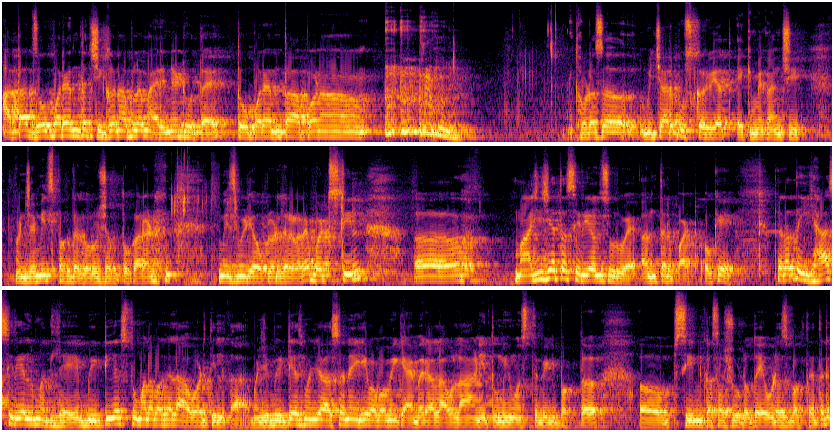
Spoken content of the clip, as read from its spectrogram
आता जोपर्यंत चिकन आपलं मॅरिनेट होत आहे तोपर्यंत आपण थोडंसं विचारपूस करूयात एकमेकांची. म्हणजे मीच फक्त करू शकतो कारण मीच व्हिडिओ अपलोड करणार आहे. बट स्टील माझी जी आता सिरियल सुरू आहे अंतरपाठ ओके तर आता ह्या सिरियलमधले बी टी एस तुम्हाला बघायला आवडतील का? म्हणजे बी टी एस म्हणजे असं नाही की बाबा मी कॅमेरा लावला आणि तुम्ही मस्तपैकी फक्त सीन कसा शूट होतो एवढंच बघताय. तर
